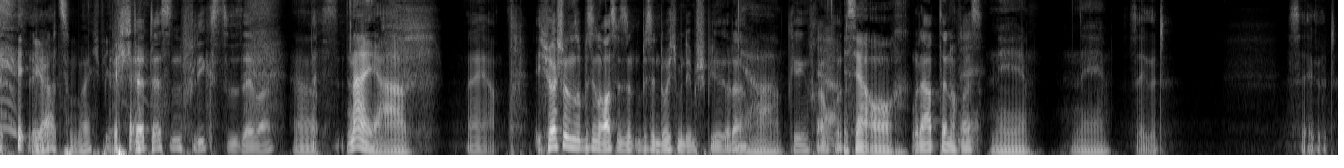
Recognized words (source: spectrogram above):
ja, zum Beispiel. Stattdessen fliegst du selber. Ja. Naja, Naja. Ich höre schon so ein bisschen raus, wir sind ein bisschen durch mit dem Spiel, oder? ja. Gegen Frankfurt. Ist ja auch. Oder habt ihr noch Nee. was? Nee, nee. Sehr gut. Sehr gut.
